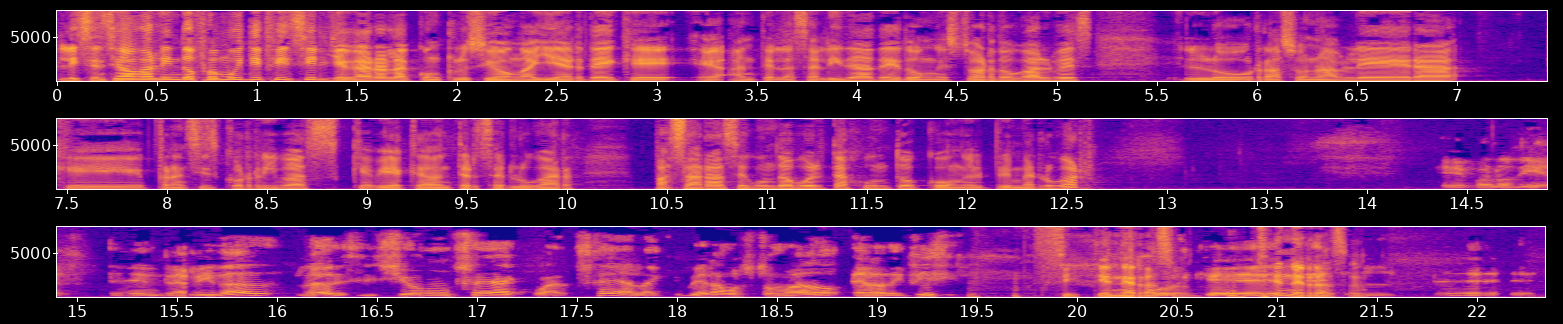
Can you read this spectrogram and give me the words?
Licenciado Galindo, fue muy difícil llegar a la conclusión ayer de que eh, ante la salida de don Estuardo Galvez, lo razonable era que Francisco Rivas, que había quedado en tercer lugar, pasara a segunda vuelta junto con el primer lugar. Eh, buenos días. En realidad, la decisión, sea cual sea la que hubiéramos tomado, era difícil. Sí, tiene razón. Porque Tiene razón. El, eh,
